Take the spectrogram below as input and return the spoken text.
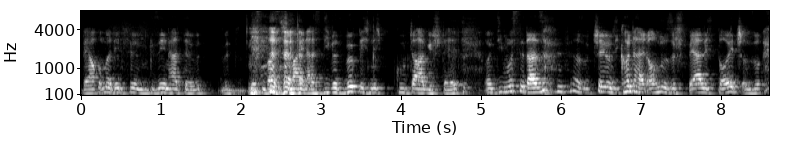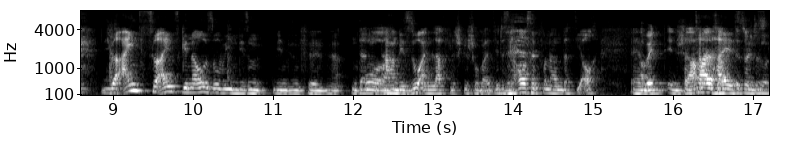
wer auch immer den Film gesehen hat, der wird, wird wissen, was ich meine. Also die wird wirklich nicht gut dargestellt. Und die musste da so, da so chillen und die konnte halt auch nur so spärlich Deutsch und so. Die war eins zu eins genauso wie in diesem, wie in diesem Film. Ja. Und dann da haben wir so einen Lachfleisch geschoben, als wir das herausgefunden haben, dass die auch ähm, Aber in, in damals heißt. ist euch das, so.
